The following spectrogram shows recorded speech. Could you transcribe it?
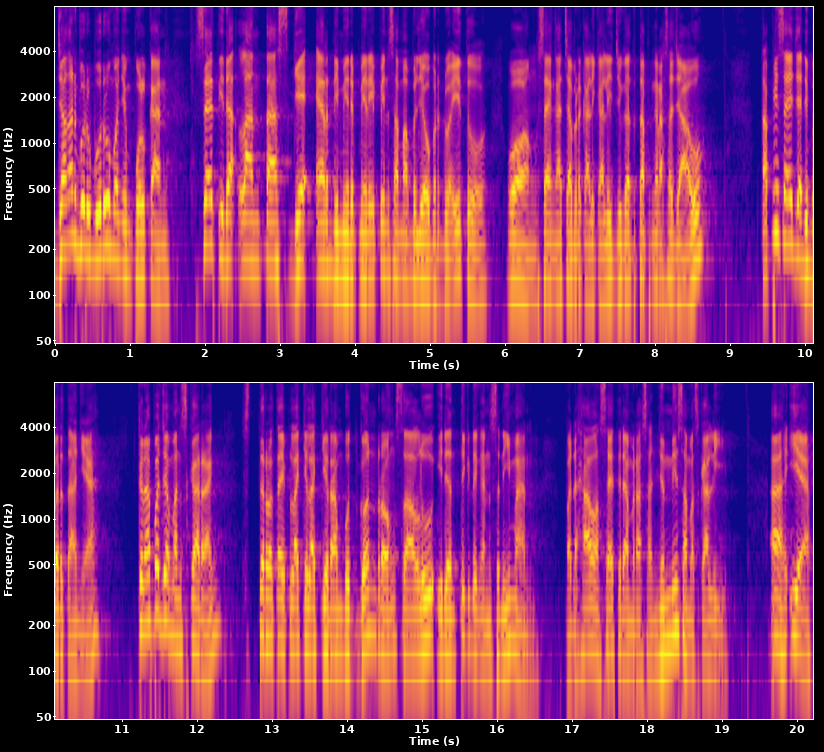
Jangan buru-buru menyimpulkan, saya tidak lantas GR dimirip-miripin sama beliau berdua itu. Wong, saya ngaca berkali-kali juga tetap ngerasa jauh. Tapi saya jadi bertanya, kenapa zaman sekarang stereotip laki-laki rambut gondrong selalu identik dengan seniman? Padahal saya tidak merasa nyeni sama sekali. Ah iya,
